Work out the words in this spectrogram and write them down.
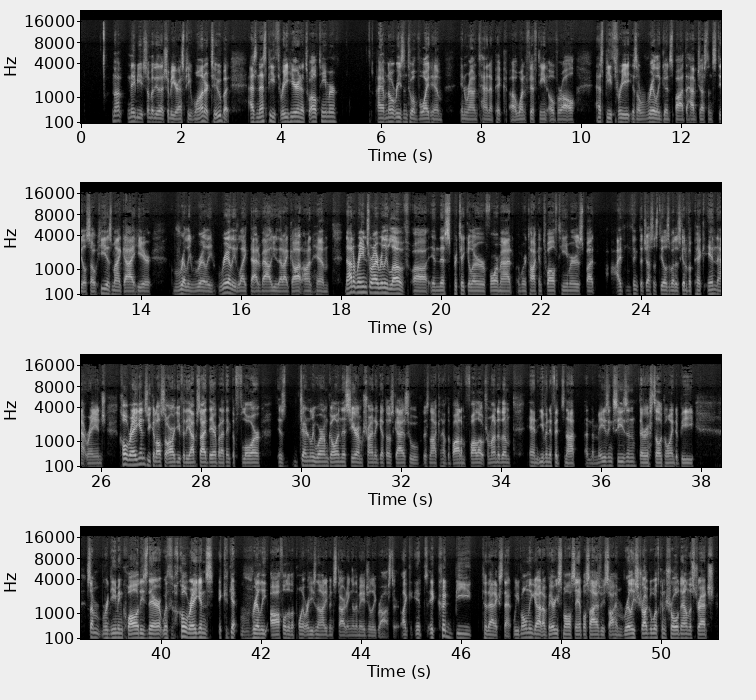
not maybe somebody that should be your SP1 or two, but as an SP3 here in a 12 teamer, I have no reason to avoid him in round 10 at pick uh, 115 overall. SP3 is a really good spot to have Justin Steele. So he is my guy here. Really, really, really like that value that I got on him. Not a range where I really love uh, in this particular format. We're talking 12 teamers, but I think that Justin Steele is about as good of a pick in that range. Cole Ragans, you could also argue for the upside there, but I think the floor is generally where I'm going this year. I'm trying to get those guys who is not going to have the bottom fall out from under them. And even if it's not an amazing season, there is still going to be some redeeming qualities there. With Cole Ragans, it could get really awful to the point where he's not even starting on the major league roster. Like it's it could be to that extent. We've only got a very small sample size. We saw him really struggle with control down the stretch.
